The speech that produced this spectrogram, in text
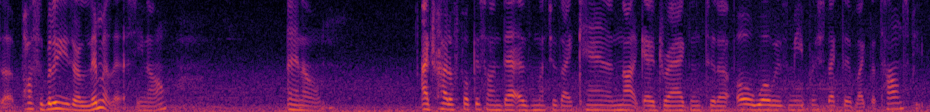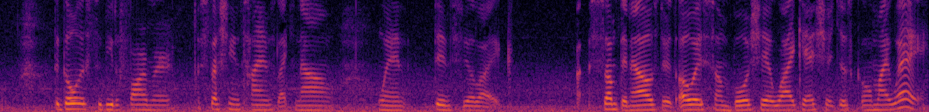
The possibilities are limitless, you know? And um, I try to focus on that as much as I can and not get dragged into the oh woe is me perspective like the townspeople. The goal is to be the farmer, especially in times like now when things feel like uh, something else. There's always some bullshit. Why can't shit just go my way?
